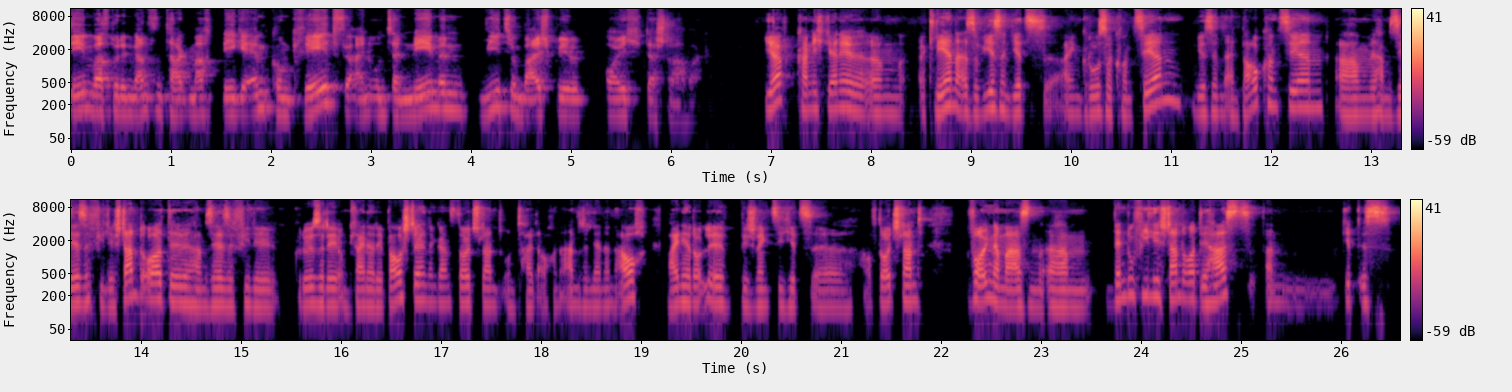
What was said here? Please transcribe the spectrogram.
dem, was du den ganzen Tag machst, BGM konkret für ein Unternehmen wie zum Beispiel euch, der Strabag? Ja, kann ich gerne ähm, erklären. Also wir sind jetzt ein großer Konzern. Wir sind ein Baukonzern. Ähm, wir haben sehr, sehr viele Standorte. Wir haben sehr, sehr viele größere und kleinere Baustellen in ganz Deutschland und halt auch in anderen Ländern auch. Meine Rolle beschränkt sich jetzt äh, auf Deutschland. Folgendermaßen, ähm, wenn du viele Standorte hast, dann gibt es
